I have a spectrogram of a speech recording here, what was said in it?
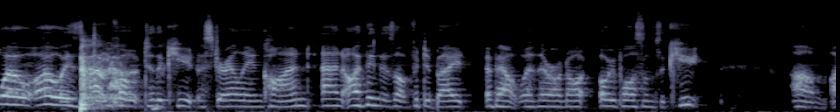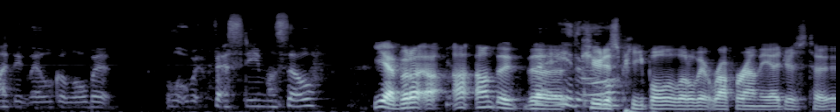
Well, I always default to the cute Australian kind, and I think it's up for debate about whether or not opossums are cute. Um, I think they look a little bit, a little bit festy myself. Yeah, but uh, uh, aren't the the cutest or. people a little bit rough around the edges too?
